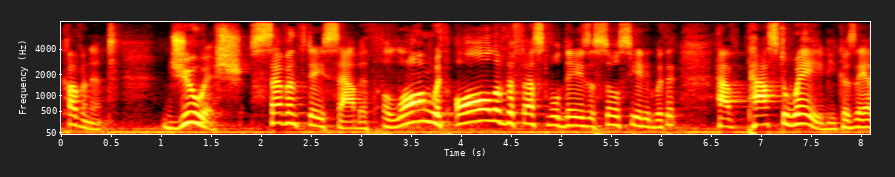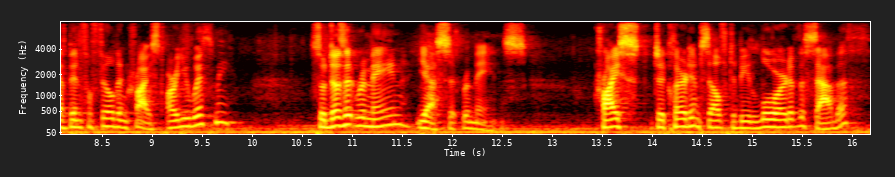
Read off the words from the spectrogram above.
Covenant Jewish seventh day Sabbath, along with all of the festival days associated with it, have passed away because they have been fulfilled in Christ. Are you with me? So, does it remain? Yes, it remains. Christ declared himself to be Lord of the Sabbath.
